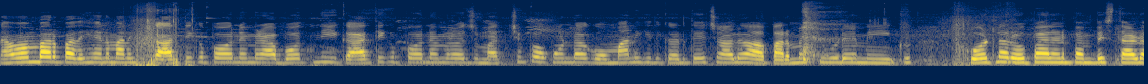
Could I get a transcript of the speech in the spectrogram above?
నవంబర్ పదిహేను మనకి కార్తీక పౌర్ణమి రాబోతుంది. ఈ కార్తీక పౌర్ణమి రోజు మర్చిపోకుండా గుమ్మానికి ఇది కడితే చాలు. ఆ పరమశివుడే మీకు కోట్ల రూపాయలను పంపిస్తాడు.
